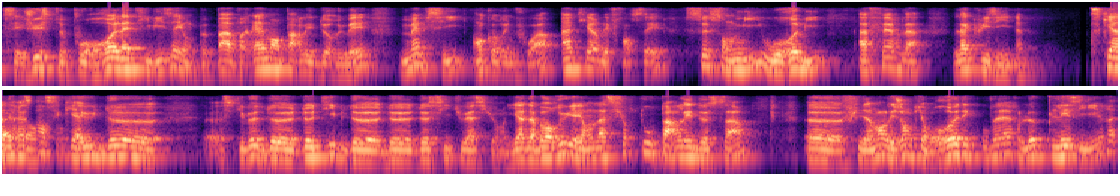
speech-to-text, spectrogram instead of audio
c'est juste pour relativiser, on ne peut pas vraiment parler de ruée, même si, encore une fois, un tiers des Français se sont mis ou remis à faire la, la cuisine. Ce qui est intéressant, c'est qu'il y a eu deux, euh, si tu veux, deux, deux types de, de, de situations. Il y a d'abord eu, et on a surtout parlé de ça, euh, finalement les gens qui ont redécouvert le plaisir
